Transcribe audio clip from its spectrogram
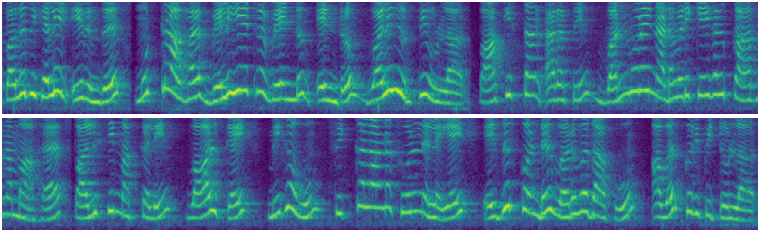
பகுதிகளில் இருந்து முற்றாக வெளியேற்ற வேண்டும் என்றும் வலியுறுத்தி உள்ளார் பாகிஸ்தான் அரசின் வன்முறை நடவடிக்கைகள் காரணமாக பலுசி மக்களின் வாழ்க்கை மிகவும் சிக்கலான சூழ்நிலையை எதிர்கொண்டு வருவதாகவும் அவர் குறிப்பிட்டுள்ளார்.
